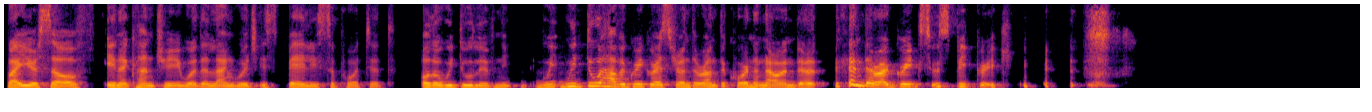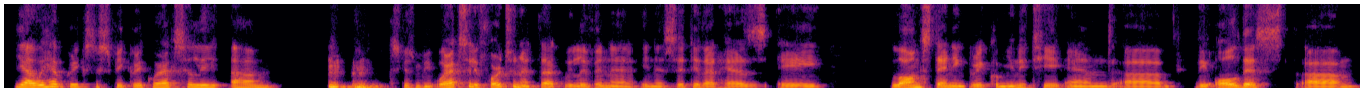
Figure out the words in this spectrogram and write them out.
by yourself in a country where the language is barely supported? Although we do live, we, we do have a Greek restaurant around the corner now, and there, and there are Greeks who speak Greek. yeah, we have Greeks to speak Greek. We're actually, um, excuse me, we're actually fortunate that we live in a in a city that has a long-standing Greek community and uh, the oldest um,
